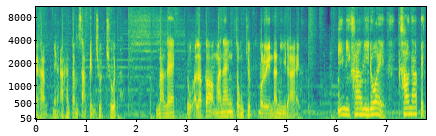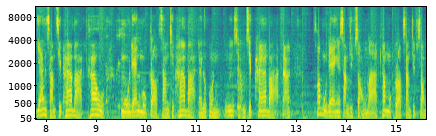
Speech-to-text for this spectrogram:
นะครับเนี่ยอาหารตามสั่งเป็นชุดๆมาแลกตั๋วแล้วก็มานั่งตรงจุดบริเวณด้านนี้ได้นี่มีข้าวนี้ด้วย ข้าวหน้าเป็ดย่าง 35 บาทข้าวหมูแดงหมูกรอบ 35 บาทนะทุกคนอุ้ย35 บาทนะ ข้าวหมูแดงเนี่ย32บาท ข้าวหมูกรอบ32บสอง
